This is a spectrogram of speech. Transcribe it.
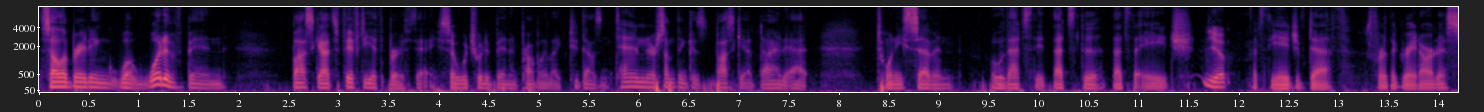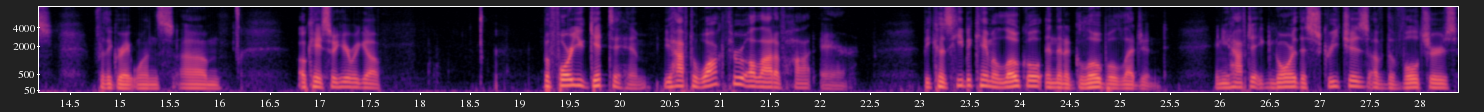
celebrating what would have been Basquiat's 50th birthday. So which would have been in probably like 2010 or something, because Basquiat died at 27. Oh, that's the that's the that's the age. Yep. That's the age of death for the great artists, for the great ones. Um, okay, so here we go. Before you get to him, you have to walk through a lot of hot air because he became a local and then a global legend. And you have to ignore the screeches of the vultures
